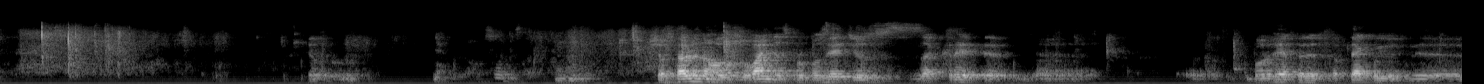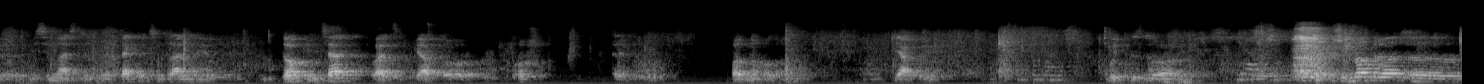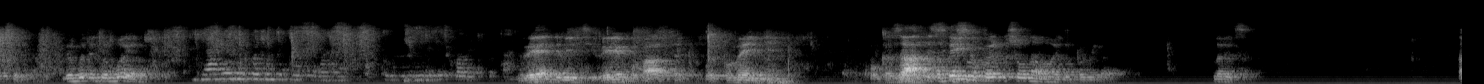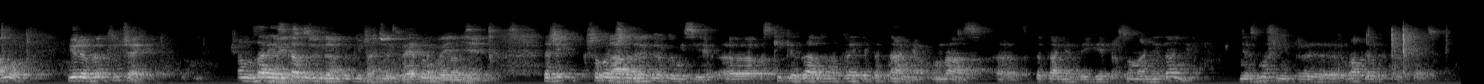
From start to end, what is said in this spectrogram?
Я зрозумів. Ні, ставимо. Що ставлю на голосування з пропозицією закрити е, е, борги перед аптекою, е, 18 аптекою центральною до кінця 25-го року. Прошу. підтримати. Одноголосно. Дякую. Будьте здорові. Щоб завтра е, ви будете обоє. Я буду потім дописувати, коли вже. Ви дивіться, ви як бухгалтер, ви повинні показати. Записано, що вона має доповідати. Лариса. Алло, Юля, виключай. А ну зараз я скажу, виключу. Значить, ви повинні Значить, члени комісії, е, оскільки зараз на третє питання у нас е, це питання, де є персональні дані, ми змушені перервати трансляцію.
